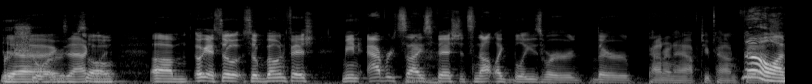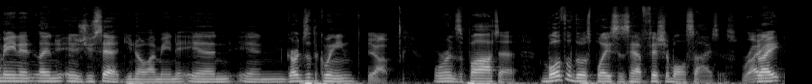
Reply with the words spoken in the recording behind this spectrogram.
for Yeah, sure. exactly. So, um, okay, so so bonefish. I mean, average size fish. It's not like Belize where they're pound and a half, two pound fish. No, I mean, and, and as you said, you know, I mean, in in Gardens of the Queen yeah, or in Zapata, both of those places have fish of all sizes, Right, Right,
